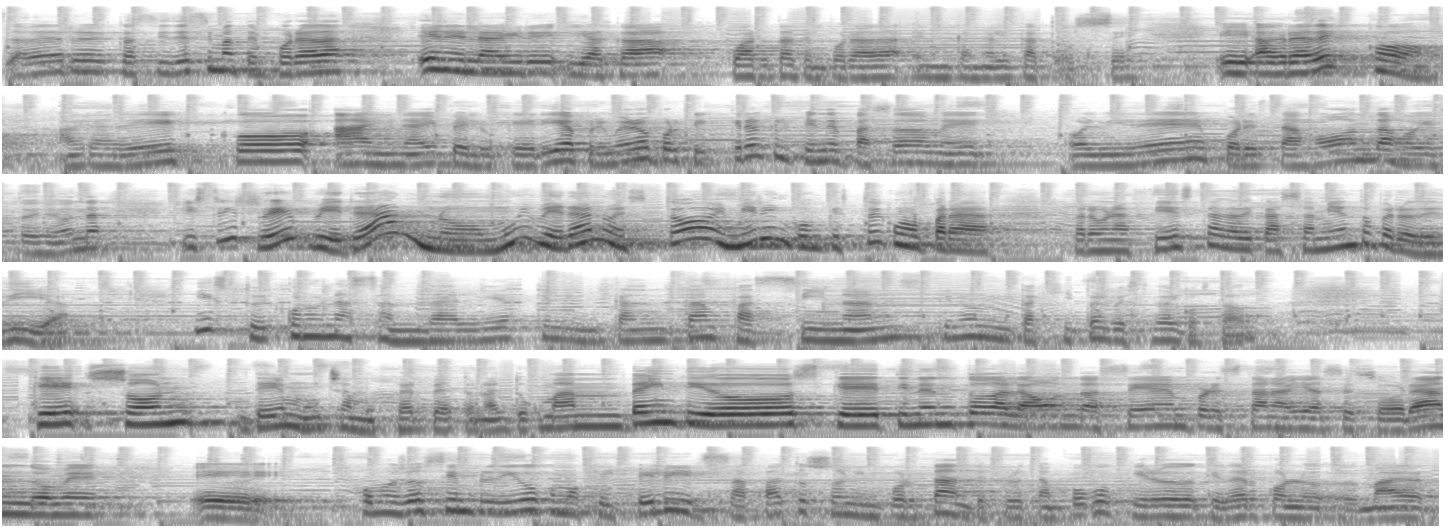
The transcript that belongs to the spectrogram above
a casi décima temporada en el aire y acá cuarta temporada en Canal 14. Eh, agradezco, agradezco a Inay Peluquería, primero porque creo que el fin de pasado me olvidé por estas ondas, hoy estoy de onda y estoy re verano, muy verano estoy, miren con que estoy como para, para una fiesta de casamiento pero de día. Y estoy con unas sandalias que me encantan, fascinan, tiene un tajito el vestido al costado que son de mucha mujer peatonal Tucumán 22, que tienen toda la onda siempre, están ahí asesorándome. Eh, como yo siempre digo, como que el pelo y el zapato son importantes, pero tampoco quiero quedar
